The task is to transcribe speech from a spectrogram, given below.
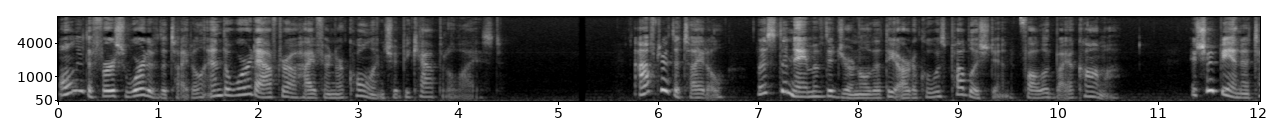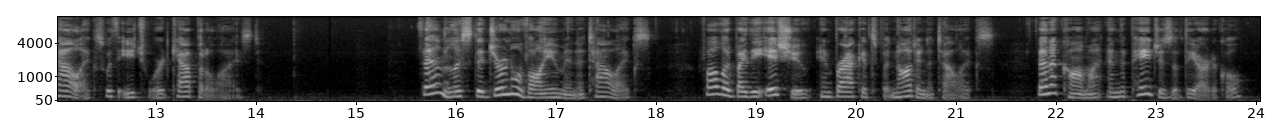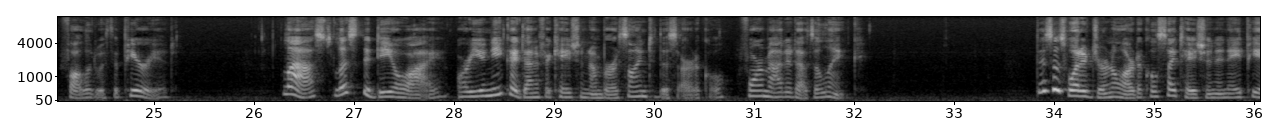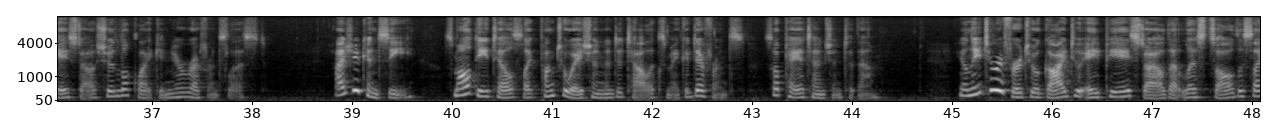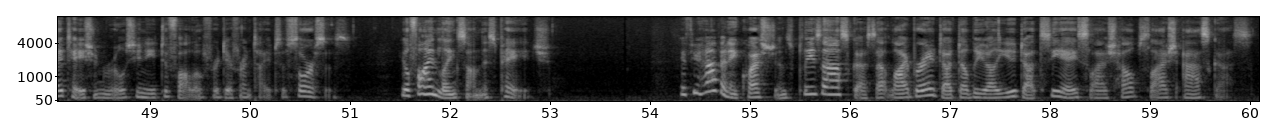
Only the first word of the title and the word after a hyphen or colon should be capitalized. After the title, List the name of the journal that the article was published in, followed by a comma. It should be in italics with each word capitalized. Then list the journal volume in italics, followed by the issue in brackets but not in italics, then a comma and the pages of the article, followed with a period. Last, list the DOI, or unique identification number assigned to this article, formatted as a link. This is what a journal article citation in APA style should look like in your reference list. As you can see, small details like punctuation and italics make a difference, so pay attention to them. You'll need to refer to a guide to APA style that lists all the citation rules you need to follow for different types of sources. You'll find links on this page. If you have any questions, please ask us at library.wlu.ca help ask us.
